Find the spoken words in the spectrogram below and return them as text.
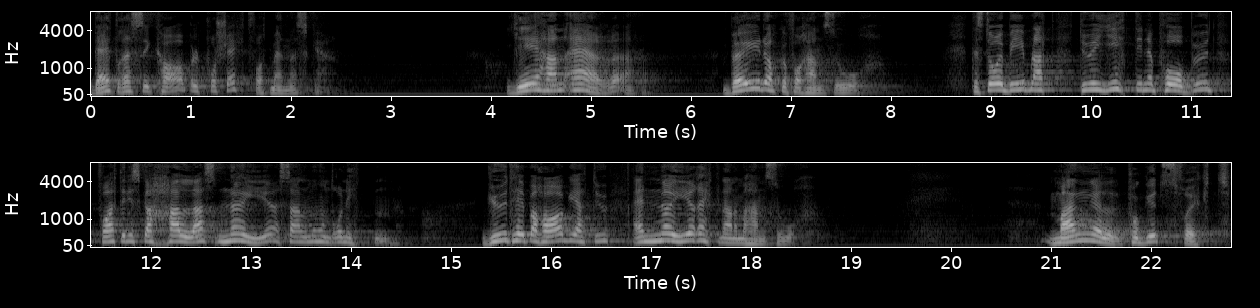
det er et risikabelt prosjekt for et menneske. Gi Han ære. Bøy dere for Hans ord. Det står i Bibelen at du er gitt dine påbud for at de skal holdes nøye. Salme 119. Gud har behag i at du er nøyeregnende med Hans ord. Mangel på gudsfrykt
